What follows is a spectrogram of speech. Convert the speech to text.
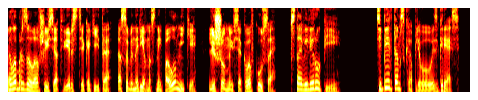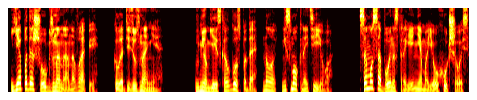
В образовавшиеся отверстия какие-то особенно ревностные паломники, лишенные всякого вкуса, вставили рупии. Теперь там скапливалась грязь. Я подошел к Джанана Вапи, кладезю знания. В нем я искал Господа, но не смог найти его. Само собой, настроение мое ухудшилось.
